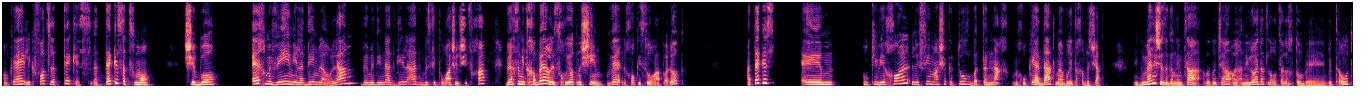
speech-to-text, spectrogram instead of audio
אוקיי? לקפוץ לטקס, לטקס עצמו, שבו איך מביאים ילדים לעולם במדינת גלעד בסיפורה של שפחה, ואיך זה מתחבר לזכויות נשים ולחוק איסור ההפלות. הטקס אמ, הוא כביכול לפי מה שכתוב בתנ"ך וחוקי הדת מהברית החדשה. נדמה לי שזה גם נמצא בברית שלנו, אבל אני לא יודעת, לא רוצה לחטוא ב- בטעות,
